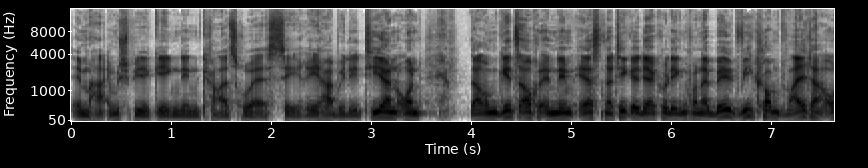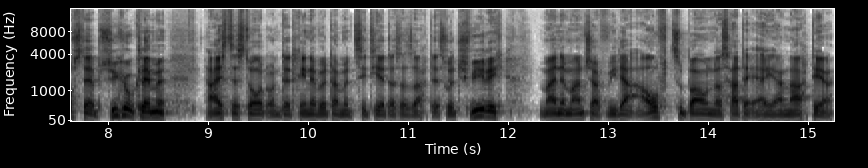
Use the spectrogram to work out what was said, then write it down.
im Heimspiel gegen den Karlsruher SC rehabilitieren. Und darum geht es auch in dem ersten Artikel der Kollegen von der Bild. Wie kommt Walter aus der Psychoklemme, heißt es dort. Und der Trainer wird damit zitiert, dass er sagt, es wird schwierig, meine Mannschaft wieder aufzubauen. Das hatte er ja nach der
